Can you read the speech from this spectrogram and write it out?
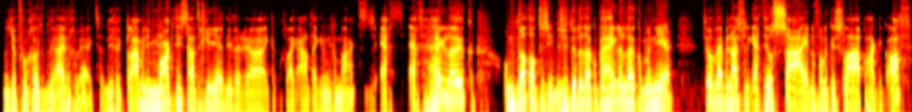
je hebt voor grote bedrijven gewerkt. Die reclame, die marketingstrategieën, die er, eh, ik heb gelijk aantekeningen gemaakt. Het is echt, echt heel leuk om dat al te zien. Dus je doet het ook op een hele leuke manier. Veel webinars vind ik echt heel saai. En dan val ik in slaap, haak ik af.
